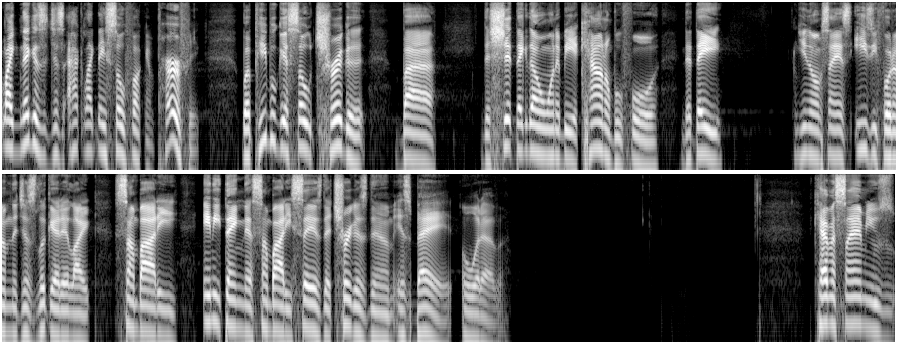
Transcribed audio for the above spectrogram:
like niggas just act like they so fucking perfect. But people get so triggered by the shit they don't want to be accountable for that they you know what I'm saying? It's easy for them to just look at it like somebody anything that somebody says that triggers them is bad or whatever. Kevin Samuels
